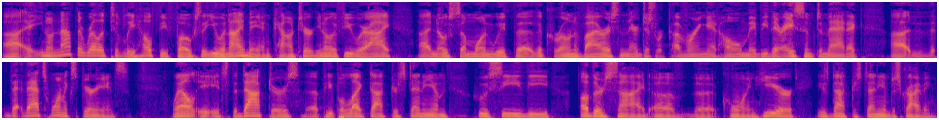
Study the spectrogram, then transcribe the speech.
uh, you know, not the relatively healthy folks that you and I may encounter. You know, if you or I uh, know someone with the coronavirus and they're just recovering at home, maybe they're asymptomatic. Th- that's one experience. Well, it's the doctors, uh, people like Dr. Stenehjem, who see the other side of the coin. Here is Dr. Stenehjem describing.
